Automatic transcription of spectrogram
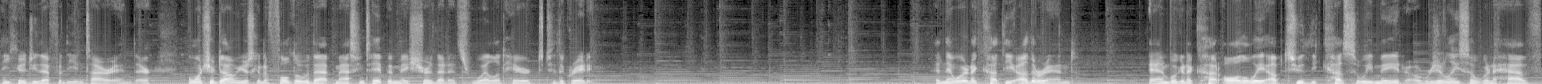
And you could do that for the entire end there. And once you're done, you're just going to fold over that masking tape and make sure that it's well adhered to the grating. And then we're going to cut the other end and we're going to cut all the way up to the cuts that we made originally. So we're going to have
